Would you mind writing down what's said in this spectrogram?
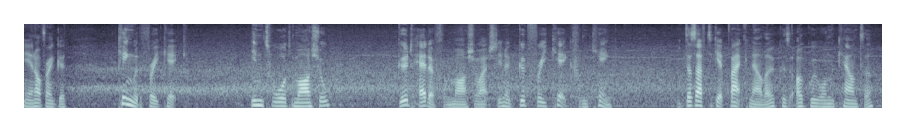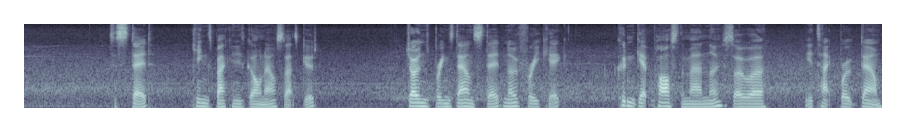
Yeah, not very good. King with a free kick. In towards Marshall. Good header from Marshall, actually. And a good free kick from King. He does have to get back now, though, because Ugwu on the counter. To Stead. King's back in his goal now, so that's good. Jones brings down Stead. No free kick. Couldn't get past the man though, so uh, the attack broke down.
